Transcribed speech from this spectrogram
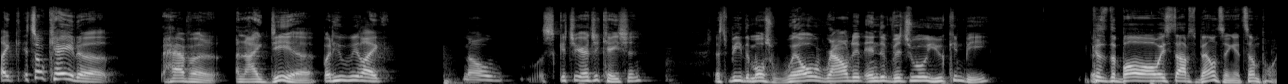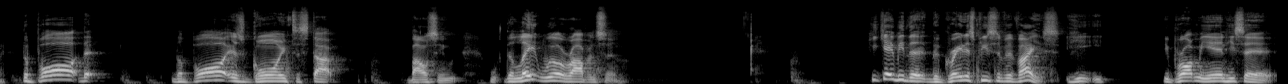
like it's okay to have a, an idea, but he would be like, no, let's get your education. Let's be the most well-rounded individual you can be. because the ball always stops bouncing at some point. the ball the, the ball is going to stop bouncing. The late Will Robinson, he gave me the, the greatest piece of advice. He he brought me in. He said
